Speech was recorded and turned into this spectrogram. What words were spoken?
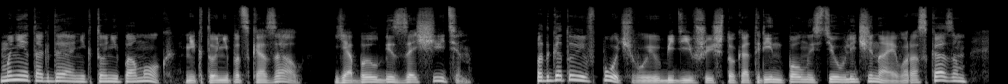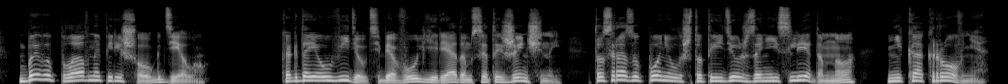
Мне тогда никто не помог, никто не подсказал. Я был беззащитен. Подготовив почву и убедившись, что Катрин полностью увлечена его рассказом, Бева плавно перешел к делу. Когда я увидел тебя в улье рядом с этой женщиной, то сразу понял, что ты идешь за ней следом, но не как ровня.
